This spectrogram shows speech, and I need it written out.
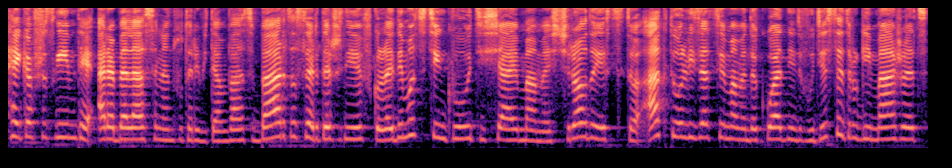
Hejka wszystkim, tej Arabella Silent Water, witam Was bardzo serdecznie w kolejnym odcinku. Dzisiaj mamy środę, jest to aktualizacja, mamy dokładnie 22 marzec,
